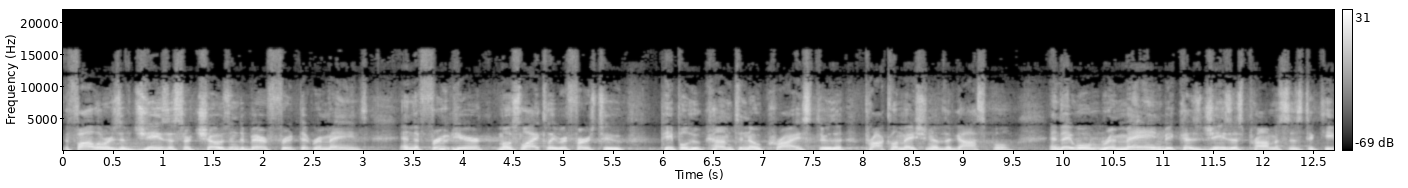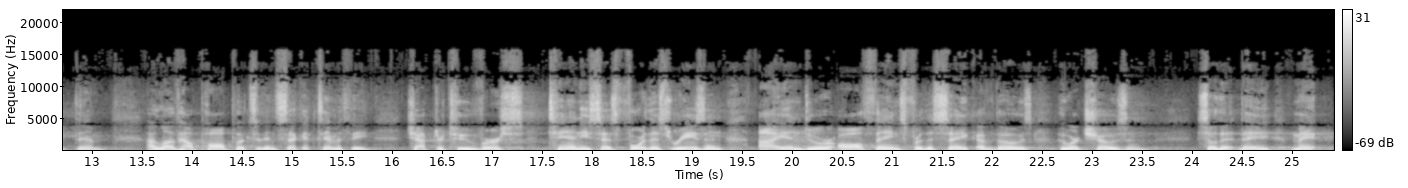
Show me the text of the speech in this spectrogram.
The followers of Jesus are chosen to bear fruit that remains. And the fruit here most likely refers to people who come to know Christ through the proclamation of the gospel. And they will remain because Jesus promises to keep them. I love how Paul puts it in 2 Timothy chapter 2 verse 10. He says, For this reason, I endure all things for the sake of those who are chosen, so that they may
